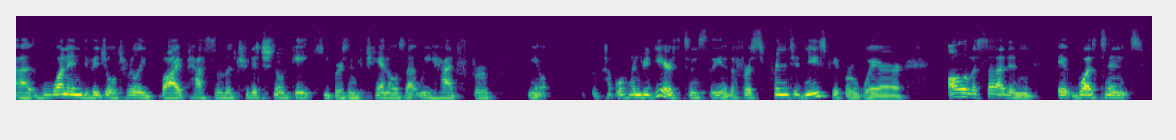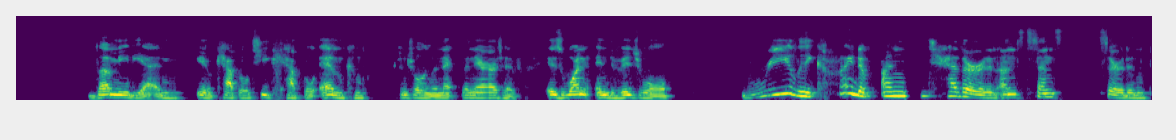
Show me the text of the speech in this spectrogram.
uh, one individual to really bypass some of the traditional gatekeepers and channels that we had for, you know, a couple hundred years since the, the first printed newspaper, where all of a sudden it wasn't the media and you know capital T, capital M com- controlling the, na- the narrative. Is one individual really kind of untethered and uncensored and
